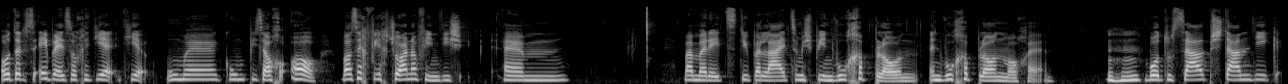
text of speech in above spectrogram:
oder eben so ein bisschen die, die Umgumpi-Sachen. Ah, was ich vielleicht schon auch noch finde, ist, ähm, wenn man jetzt überlegt, zum Beispiel einen Wochenplan, einen Wochenplan machen, wo du selbstständig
